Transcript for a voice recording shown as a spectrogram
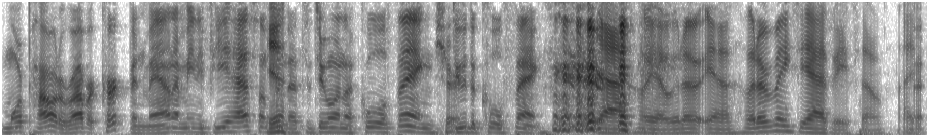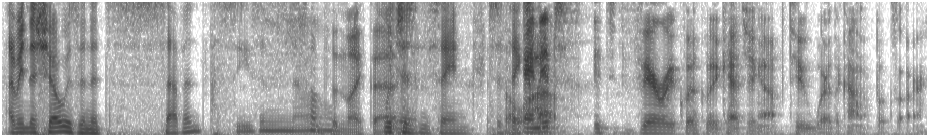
more power to Robert Kirkman, man. I mean, if he has something Yeah. that's doing a cool thing, Sure. do the cool thing. yeah. Oh, yeah. Whatever. Yeah. Whatever makes you happy. So. I, I mean, the show is in its seventh season now, Something like that. which is insane to it's a think. and about. it's it's very quickly catching up to where the comic books are.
